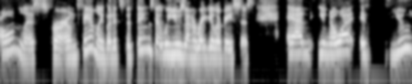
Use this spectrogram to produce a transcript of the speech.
own lists for our own family, but it's the things that we use on a regular basis. And you know what? If you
